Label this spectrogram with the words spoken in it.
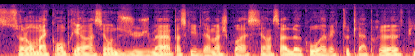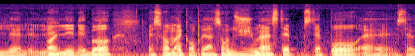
selon ma compréhension du jugement, parce qu'évidemment, je suis pas assis en salle de cours avec toute la preuve puis le- le- Ouais. les débats, mais selon ma compréhension du jugement, c'était c'était pas, euh, c'était-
